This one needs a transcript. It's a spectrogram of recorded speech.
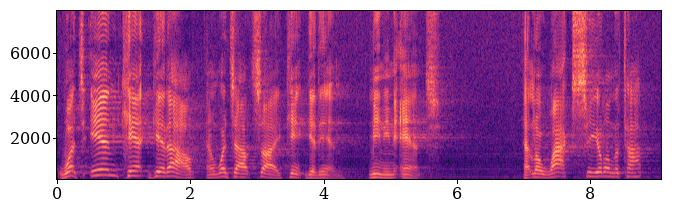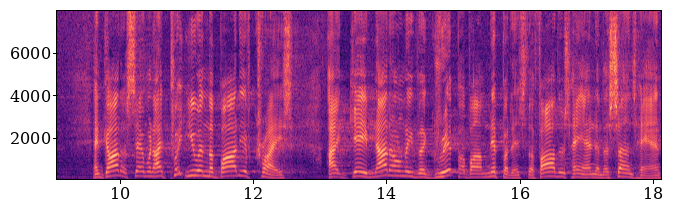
what's in can't get out, and what's outside can't get in, meaning ants. That little wax seal on the top. And God has said, when I put you in the body of Christ, I gave not only the grip of omnipotence, the Father's hand and the Son's hand,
